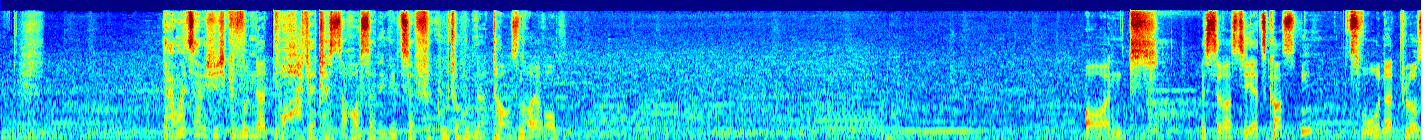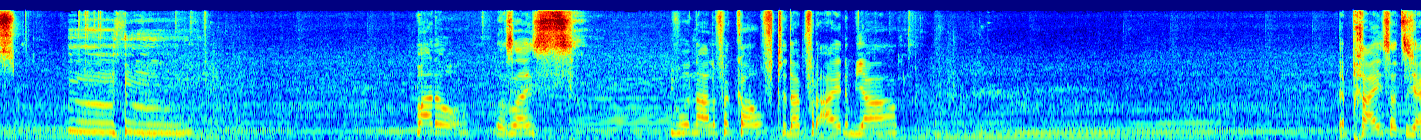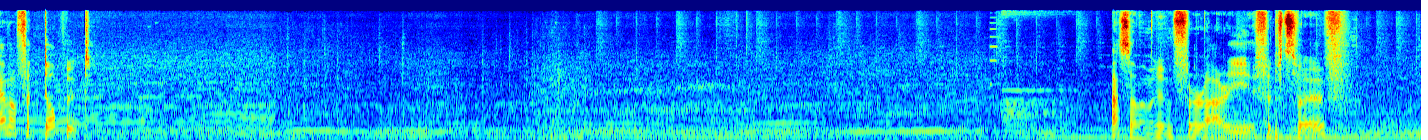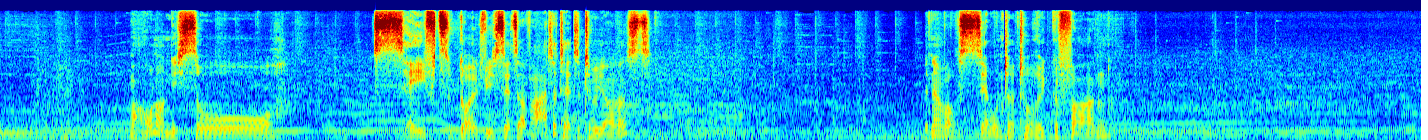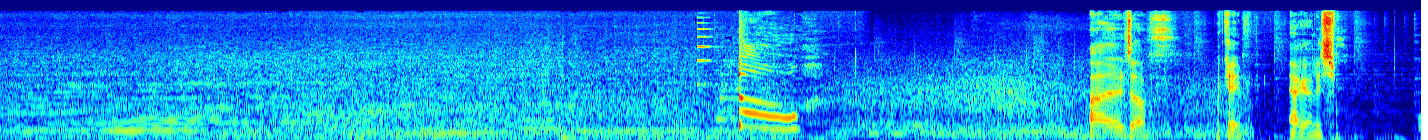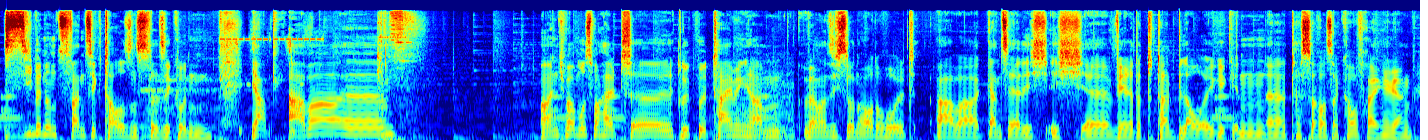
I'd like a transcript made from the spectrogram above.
Damals habe ich mich gewundert, boah, der Testarossa, den gibt es ja für gute 100.000 Euro. Und wisst ihr, was die jetzt kosten? 200 plus. Mano, das heißt, die wurden alle verkauft innerhalb von einem Jahr. Der Preis hat sich einfach verdoppelt. Krass, aber mit dem Ferrari 512 war auch noch nicht so safe zu Gold, wie ich es jetzt erwartet hätte, to be honest. Bin aber auch sehr untertourig gefahren. No! Alter. Okay, ärgerlich. 27.000 Sekunden. Ja, aber äh, manchmal muss man halt äh, Glück mit Timing haben, wenn man sich so ein Auto holt. Aber ganz ehrlich, ich äh, wäre da total blauäugig in äh, Testarossa-Kauf reingegangen.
